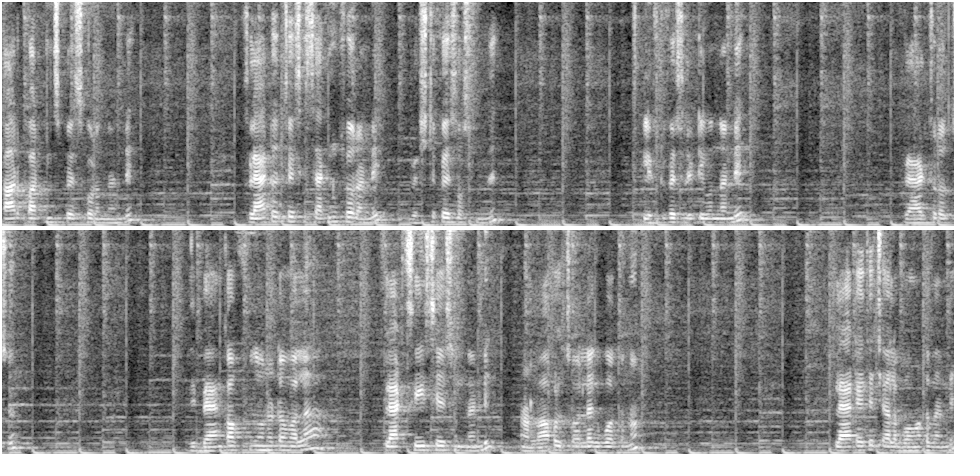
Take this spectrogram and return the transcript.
కార్ పార్కింగ్ స్పేస్ కూడా ఉందండి. ఫ్లాట్ వచ్చేసి సెకండ్ ఫ్లోర్ అండి. వెస్ట్ ఫేస్ వస్తుంది. లిఫ్ట్ ఫెసిలిటీ ఉందండి. ఫ్లాట్ చూడొచ్చు. ఇది బ్యాంక్ ఆఫీస్లో ఉండటం వల్ల ఫ్లాట్ సీజ్ చేసి ఉందండి. మనం లోపల చూడలేకపోతున్నాం. ఫ్లాట్ అయితే చాలా బాగుంటుందండి.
